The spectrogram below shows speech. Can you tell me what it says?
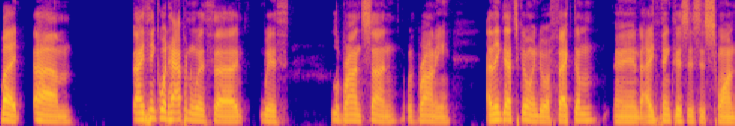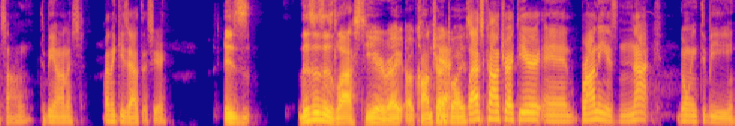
but um I think what happened with uh with LeBron's son, with Bronny, I think that's going to affect him and I think this is his swan song, to be honest. I think he's out this year. Is this is his last year, right? Uh, Yeah, contract wise. Last contract year, and Bronny is not going to be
